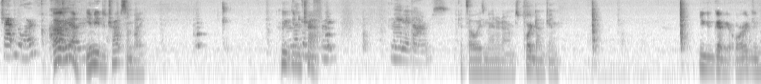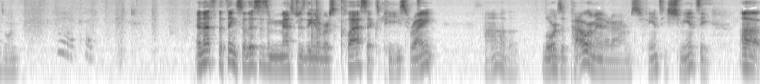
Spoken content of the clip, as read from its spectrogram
Trap door. Oh yeah, Um, you need to trap somebody. Who are you I'm gonna trap? Man at arms. It's always Man at Arms. Poor Duncan. You could grab your Origins one. Yeah, I could. And that's the thing. So this is a Masters of the Universe Classics piece, right? Ah, the Lords of Power Man at Arms, fancy schmancy. Uh,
